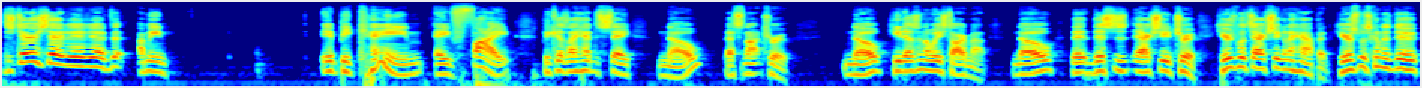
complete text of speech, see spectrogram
The stairs said, I mean, it became a fight because I had to say, no, that's not true. No, he doesn't know what he's talking about. No, that this is actually true. Here's what's actually going to happen. Here's what's going to do.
